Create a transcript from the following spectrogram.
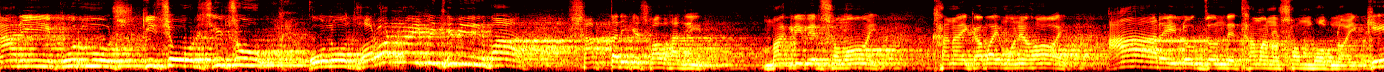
নারী, পুরুষ, কিশোর, শিশু, কোনো ধরন নাই পৃথিবীর বা সাত তারিখে সব হাজির। মাগরিবের সময় খানায় কাবায় মনে হয়, আর এই লোকজনদের থামানো সম্ভব নয়। কে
